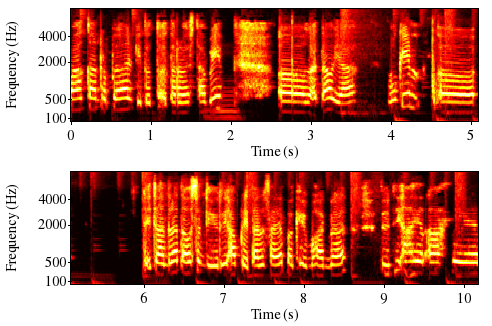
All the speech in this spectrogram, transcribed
makan rebahan gitu terus. Tapi Hmm. eh, nggak tahu ya mungkin eh Dek Chandra tahu sendiri updatean saya bagaimana. Jadi akhir-akhir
